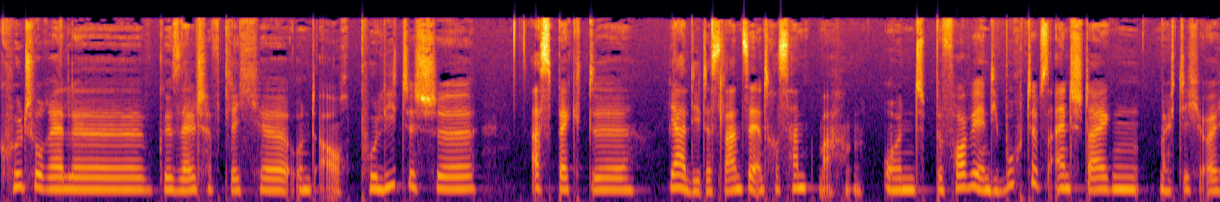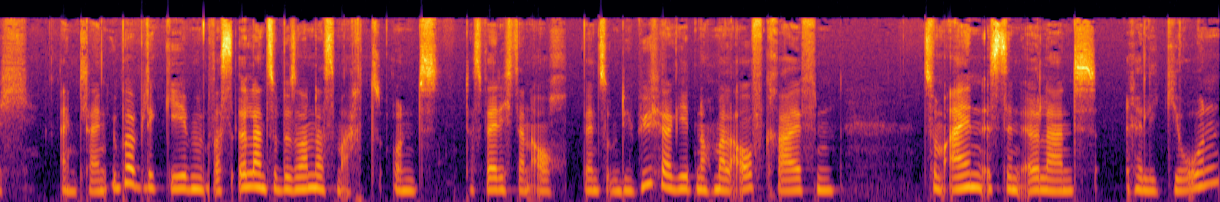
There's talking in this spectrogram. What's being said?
kulturelle, gesellschaftliche und auch politische Aspekte, ja, die das Land sehr interessant machen. Und bevor wir in die Buchtipps einsteigen, möchte ich euch einen kleinen Überblick geben, was Irland so besonders macht. Und das werde ich dann auch, wenn es um die Bücher geht, nochmal aufgreifen. Zum einen ist in Irland Religion,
